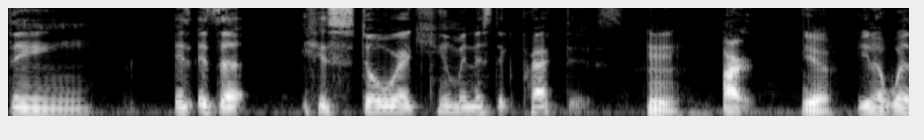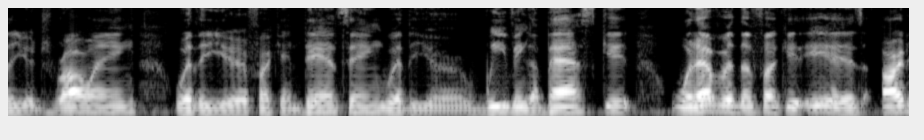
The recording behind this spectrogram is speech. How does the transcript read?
thing. It's, it's a historic humanistic practice. Mm. Art. Yeah. You know, whether you're drawing, whether you're fucking dancing, whether you're weaving a basket, whatever the fuck it is, art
